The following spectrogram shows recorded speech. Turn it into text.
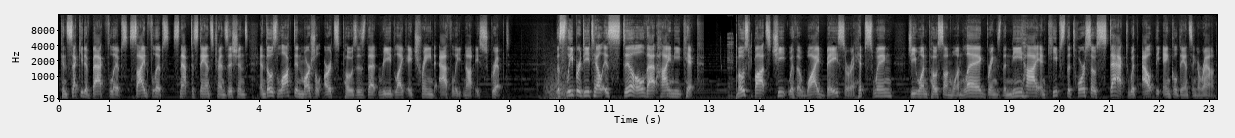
consecutive backflips, side flips, snap-to-stance transitions, and those locked-in martial arts poses that read like a trained athlete, not a script. The sleeper detail is still that high knee kick. Most bots cheat with a wide base or a hip swing, G1 posts on one leg, brings the knee high, and keeps the torso stacked without the ankle dancing around.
